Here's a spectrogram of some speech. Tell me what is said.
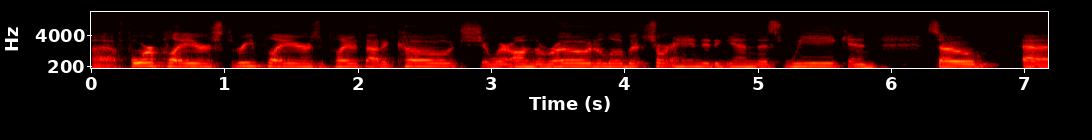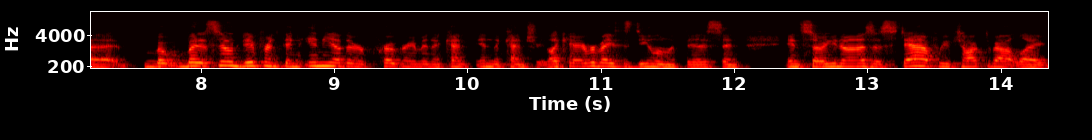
uh, four players, three players. We play without a coach. We're on the road a little bit shorthanded again this week, and so, uh, but but it's no different than any other program in a in the country. Like everybody's dealing with this, and and so you know, as a staff, we've talked about like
